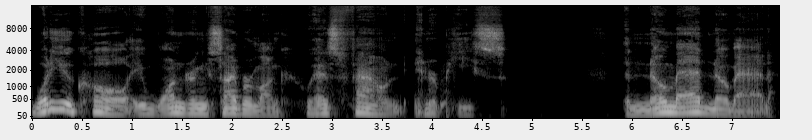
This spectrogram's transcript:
What do you call a wandering cyber monk who has found inner peace? The Nomad Nomad.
